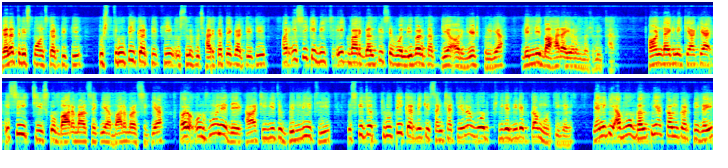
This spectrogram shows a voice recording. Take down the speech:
गलत रिस्पॉन्स करती थी, कुछ त्रुटि करती थी, उसमें कुछ हरकतें करती थी और इसी के बीच एक बार गलती से वो लीवर दब गया और गेट खुल गया, बिल्ली बाहर आई और मछली खाई थॉर्न डाइक ने क्या किया? इसी चीज़ को बार बार से किया बार बार से किया और उन्होंने देखा कि ये जो बिल्ली थी, उसकी जो त्रुटि करने की संख्या थी ना, वो धीरे धीरे कम होती गई। यानी कि अब वो गलतियाँ कम करती गई।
